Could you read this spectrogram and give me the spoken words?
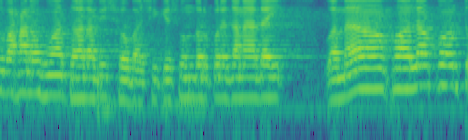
সুবহানাহু ওয়া তাআলা বিশ্ববাসীকে সুন্দর করে জানায় দেয় وما خلقت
